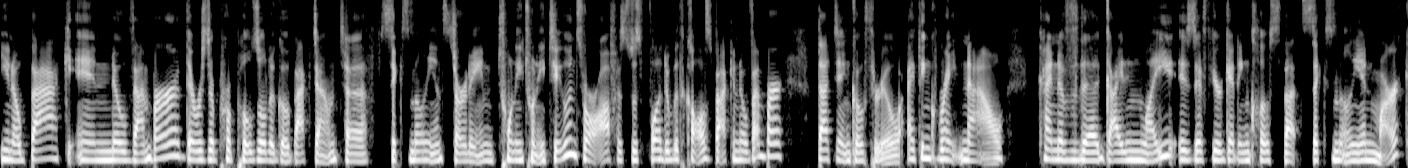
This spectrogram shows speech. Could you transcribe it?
you know, back in November, there was a proposal to go back down to 6 million starting 2022. And so our office was flooded with calls back in November. That didn't go through. I think right now, kind of the guiding light is if you're getting close to that 6 million mark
